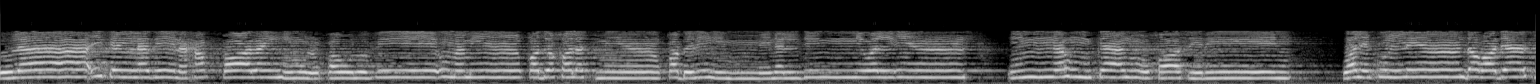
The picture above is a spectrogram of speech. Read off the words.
أولئك الذين حق عليهم القول في أمم قد خلت من قبلهم من الجن والإنس إنهم كانوا خاسرين. ولكل درجات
